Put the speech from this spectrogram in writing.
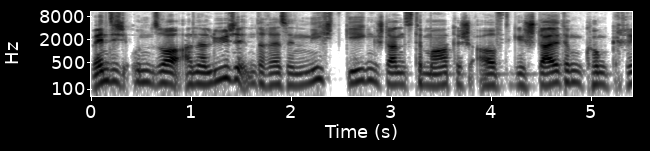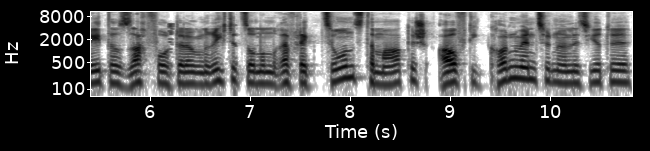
wenn sich unser Analyseinteresse nicht gegenstandsthematisch auf die Gestaltung konkreter Sachvorstellungen richtet, sondern reflexionsthematisch auf die konventionalisierte,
